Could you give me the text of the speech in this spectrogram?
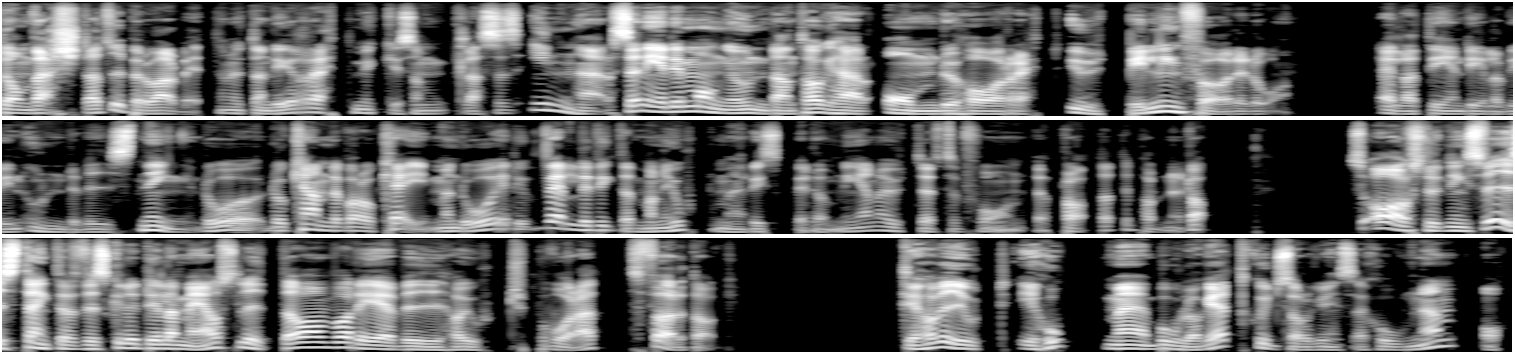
de värsta typer av arbeten, utan det är rätt mycket som klassas in här. Sen är det många undantag här om du har rätt utbildning för det då. Eller att det är en del av din undervisning. Då, då kan det vara okej, men då är det väldigt viktigt att man har gjort de här riskbedömningarna utifrån vi har pratat i podden idag. Så avslutningsvis tänkte jag att vi skulle dela med oss lite av vad det är vi har gjort på vårt företag. Det har vi gjort ihop med bolaget, skyddsorganisationen och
